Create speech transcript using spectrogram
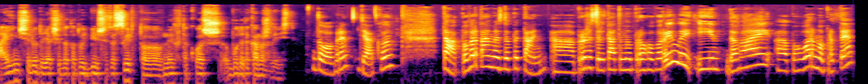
А інші люди, якщо докладуть більше зусиль, то в них також буде така можливість. Добре, дякую. Так, повертаємось до питань. Про результати ми проговорили, і давай поговоримо про те,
